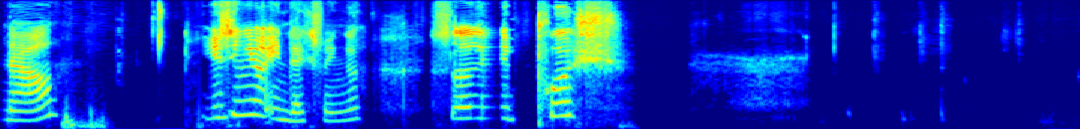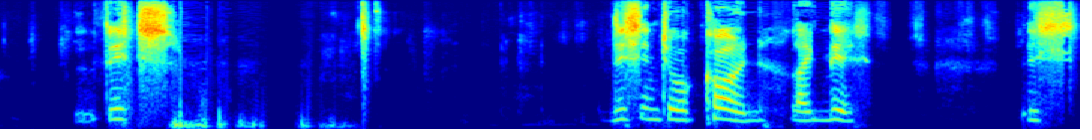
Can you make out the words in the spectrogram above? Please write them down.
Now, using your index finger, slowly push this this into a cone like this. This,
